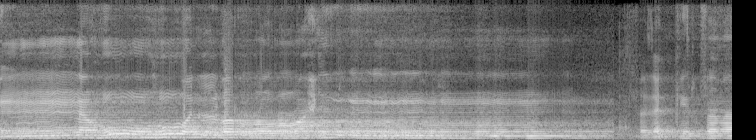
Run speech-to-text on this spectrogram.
إنه هو البر الرحيم. فذكر فما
